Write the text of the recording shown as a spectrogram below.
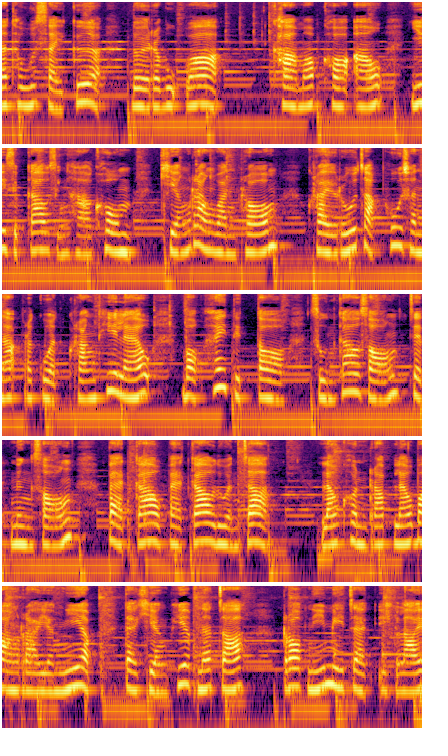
นัทวุฒิใส่เกลือ โดยระบุว่า คาร์มอบคอเอา29 สิงหาคม เขียงรางวัลพร้อม ใครรู้จักผู้ชนะประกวดครั้งที่แล้ว บอกให้ติดต่อ 092-712-8989 ด่วนจ้าแล้วคนรับแล้วบางรายยังเงียบ แต่เขียงเพียบนะจ๊ะ รอบนี้มีแจกอีกหลาย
